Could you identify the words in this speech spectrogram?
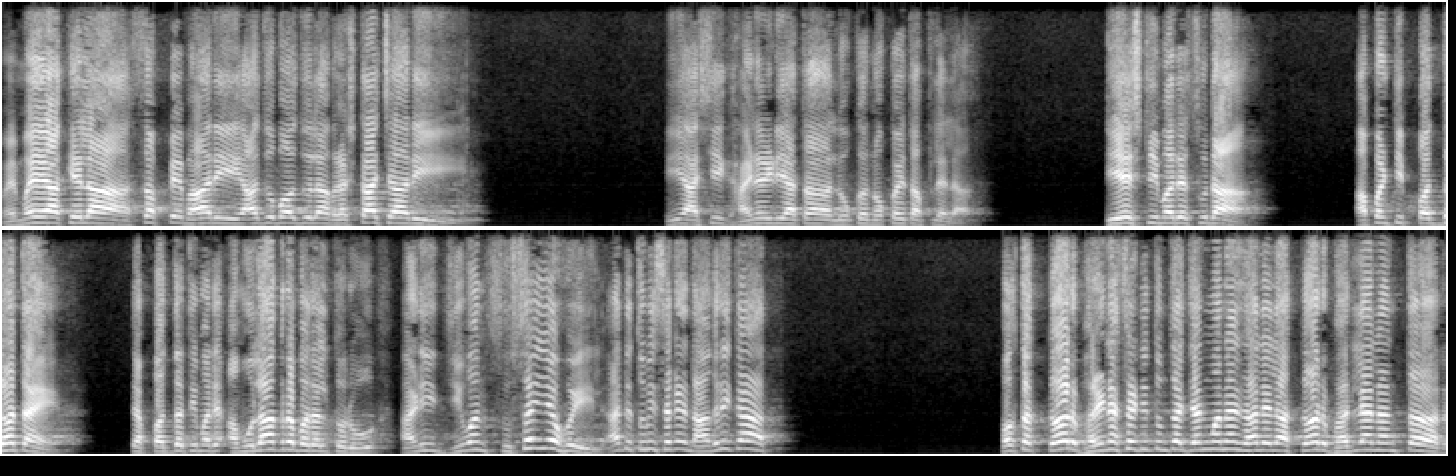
मैं अकेला सप्पे भारी आजूबाजूला भ्रष्टाचारी. ही अशी घाणेरडी आता लोक नको आहेत आपल्याला जीएसटी मध्ये सुद्धा आपण ती पद्धत आहे. त्या पद्धतीमध्ये अमूलाग्र बदल करू आणि जीवन सुसह्य होईल. आणि तुम्ही सगळे नागरिक आहात. फक्त कर भरण्यासाठी तुमचा जन्म नाही झालेला. कर भरल्यानंतर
